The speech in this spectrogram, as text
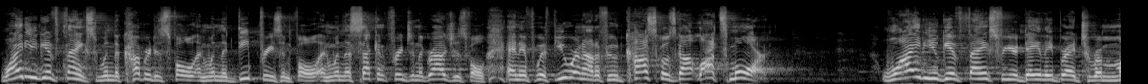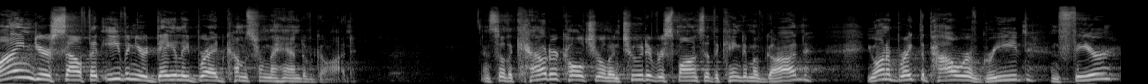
Why do you give thanks when the cupboard is full and when the deep freeze is full and when the second fridge in the garage is full? And if, if you run out of food, Costco's got lots more. Why do you give thanks for your daily bread? To remind yourself that even your daily bread comes from the hand of God. And so, the countercultural, intuitive response of the kingdom of God you want to break the power of greed and fear?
